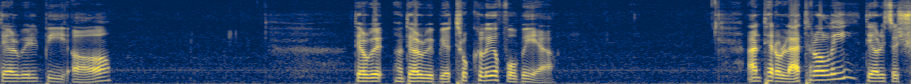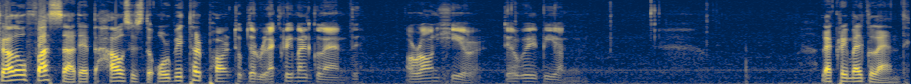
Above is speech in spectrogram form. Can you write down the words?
there will be a there will there will be a trochlear fovea. Anterolaterally, there is a shallow fossa that houses the orbital part of the lacrimal gland. Around here, there will be a lacrimal gland.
